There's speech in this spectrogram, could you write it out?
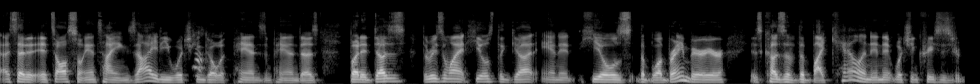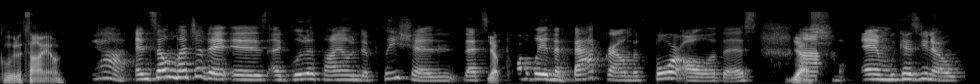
I said it, it's also anti-anxiety, which can go with pans and pandas. But it does. The reason why it heals the gut and it heals the blood-brain barrier is because of the baicalin in it, which increases your glutathione. Yeah. And so much of it is a glutathione depletion that's yep. probably in the background before all of this. Yes. Um, and because, you know,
